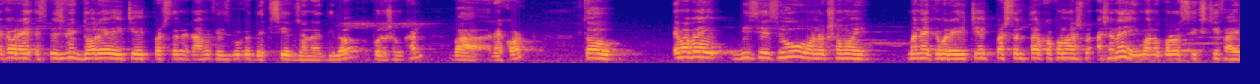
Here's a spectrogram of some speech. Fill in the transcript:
একেবারে স্পেসিফিক ধরে এইটি এইট পার্সেন্ট এটা আমি ফেসবুকে দেখছি একজনের দিল পরিসংখ্যান। বা রেকর্ড তো এভাবে বিসিএসইউ অনেক সময় মানে একেবারে এইটি এইট পার্সেন্ট তার কখনো আসে নাই, মনে করো সিক্সটি ফাইভ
